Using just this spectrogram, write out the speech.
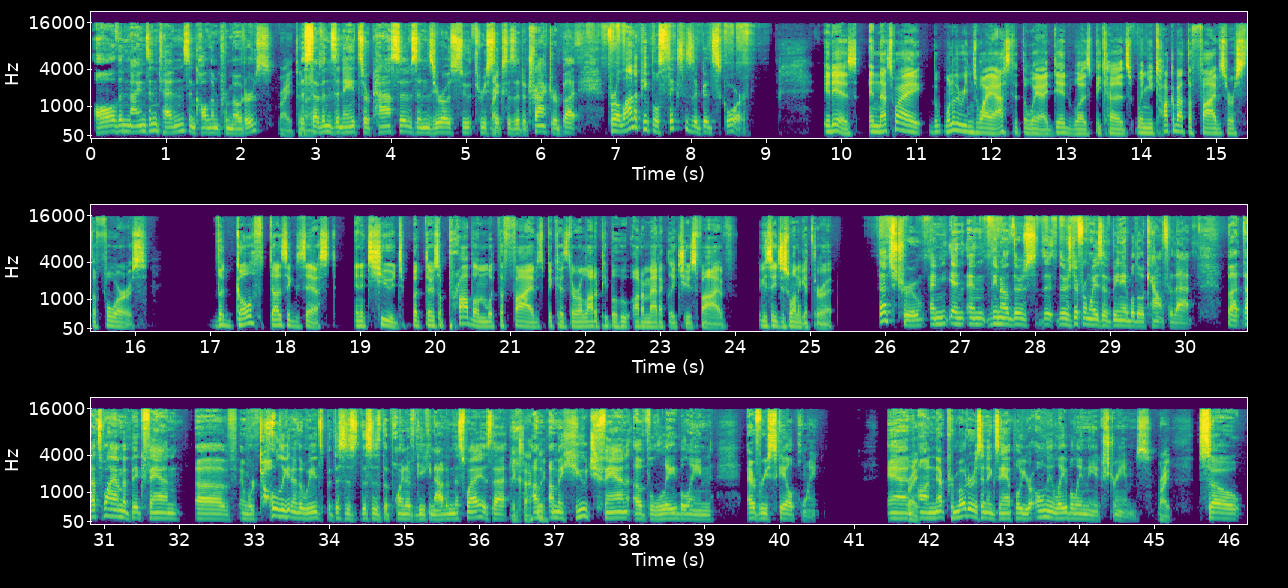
all the nines and tens and call them promoters. Right. The, the sevens and eights are passives, and zeros suit through six right. is a detractor. But for a lot of people, six is a good score. It is, and that's why the, one of the reasons why I asked it the way I did was because when you talk about the fives versus the fours, the gulf does exist and it's huge. But there's a problem with the fives because there are a lot of people who automatically choose five because they just want to get through it. That's true, and and and you know, there's there's different ways of being able to account for that, but that's why I'm a big fan of, and we're totally getting into the weeds, but this is this is the point of geeking out in this way is that exactly. I'm, I'm a huge fan of labeling every scale point, and right. on Net Promoter as an example, you're only labeling the extremes, right? So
